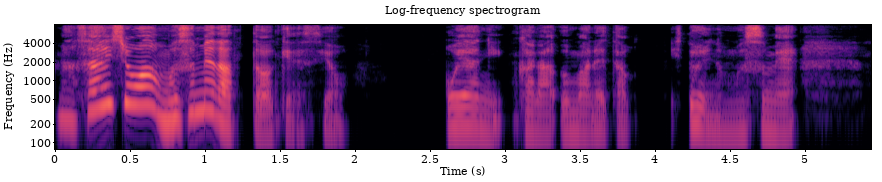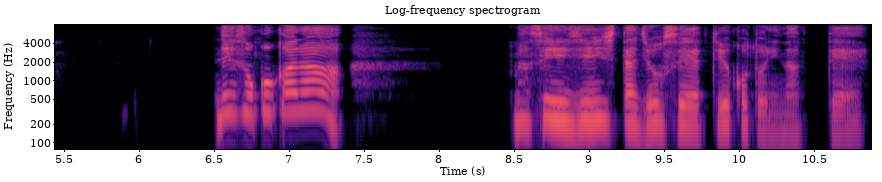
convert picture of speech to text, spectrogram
ま、最初は娘だったわけですよ。親にから生まれた一人の娘。で、そこから、ま、成人した女性ということになって、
